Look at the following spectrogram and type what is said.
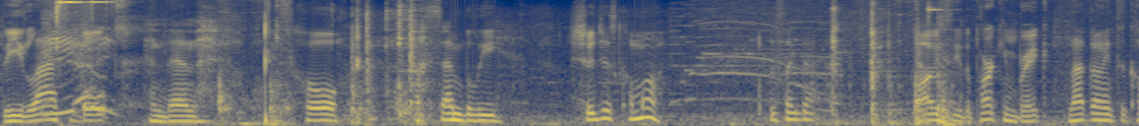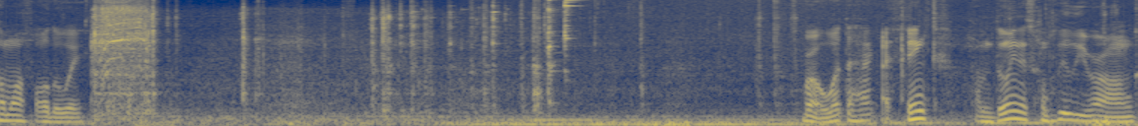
The last bolt, and then this whole assembly should just come off. Just like that. Obviously, the parking brake not going to come off all the way. Bro, what the heck? I think I'm doing this completely wrong.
